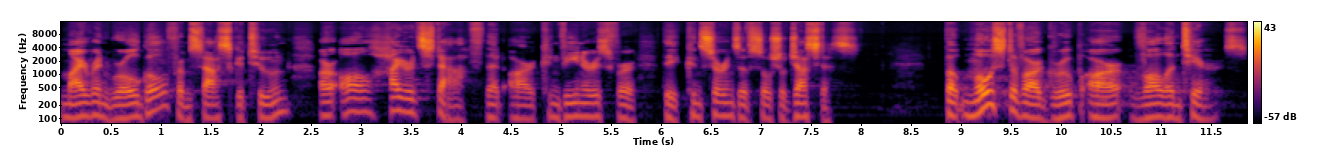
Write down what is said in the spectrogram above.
Myron Rogel from Saskatoon are all hired staff that are conveners for the concerns of social justice. But most of our group are volunteers.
